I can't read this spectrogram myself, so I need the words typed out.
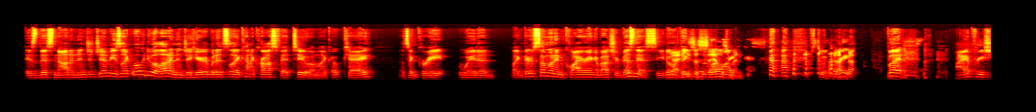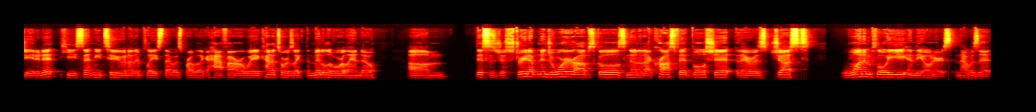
is this not a ninja gym? He's like, well, we do a lot of ninja here, but it's like kind of CrossFit too. I'm like, okay, that's a great way to like. There's someone inquiring about your business. You don't yeah, think he's a salesman. Like, doing great, but I appreciated it. He sent me to another place that was probably like a half hour away, kind of towards like the middle of Orlando. Um, this is just straight up Ninja Warrior obstacles, none of that CrossFit bullshit. There was just one employee and the owners, and that was it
